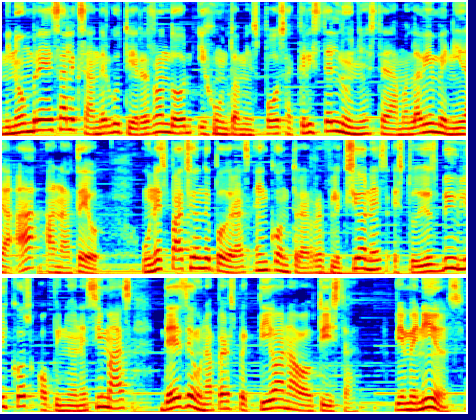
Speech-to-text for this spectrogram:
mi nombre es Alexander Gutiérrez Rondón y junto a mi esposa Cristel Núñez te damos la bienvenida a Anateo, un espacio donde podrás encontrar reflexiones, estudios bíblicos, opiniones y más desde una perspectiva anabautista. Bienvenidos.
